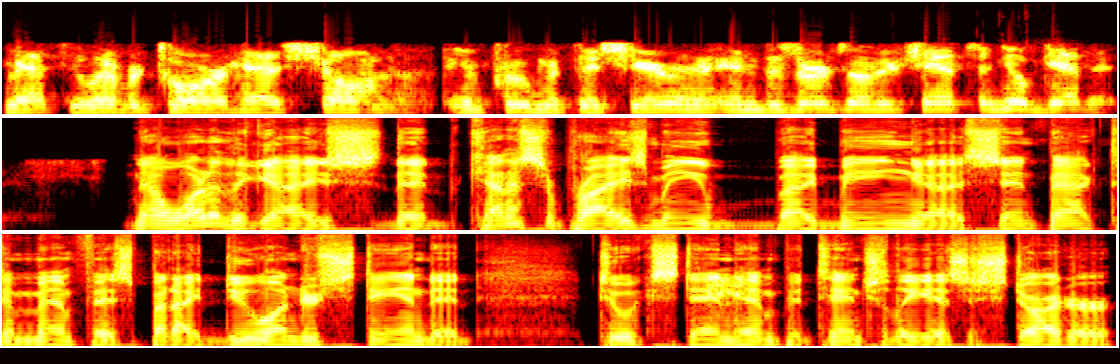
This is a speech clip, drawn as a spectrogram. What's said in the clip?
Matthew Liberatore has shown improvement this year and, and deserves another chance, and he'll get it. Now, one of the guys that kind of surprised me by being uh, sent back to Memphis, but I do understand it to extend him potentially as a starter,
